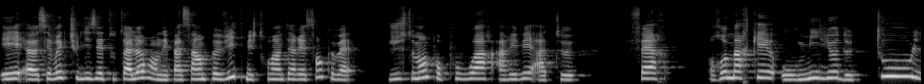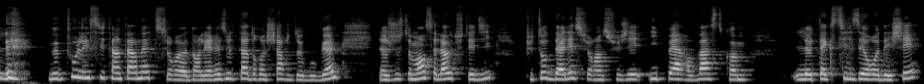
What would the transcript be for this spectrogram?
Et euh, c'est vrai que tu le disais tout à l'heure, on est passé un peu vite, mais je trouve intéressant que ben, justement pour pouvoir arriver à te faire remarquer au milieu de tous les, sites internet euh, dans les résultats de recherche de Google, bien justement, c'est là où tu t'es dit, plutôt que d'aller sur un sujet hyper vaste comme le textile zéro déchet,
